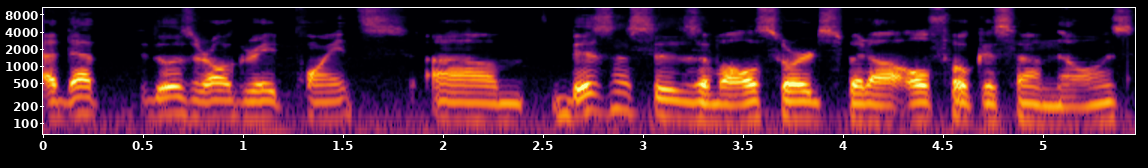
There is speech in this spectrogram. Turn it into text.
that those are all great points. Um, businesses of all sorts, but I'll, I'll focus on those.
